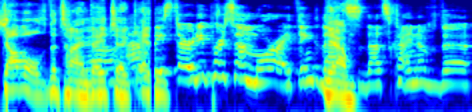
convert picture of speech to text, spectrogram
doubled the time they took. At And least thirty percent more. I think that's that's kind of the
